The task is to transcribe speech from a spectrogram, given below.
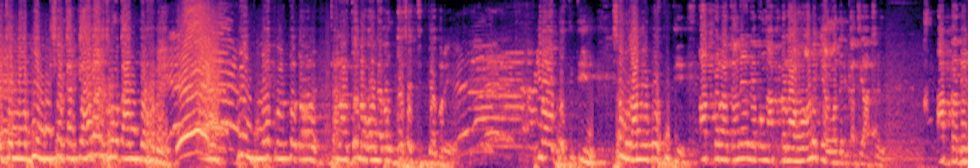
এই জন্য বিএনপি সরকারকে আবার ক্ষমতা আনতে হবে। বিএনপি একমাত্র দল যারা জনগণ এবং দেশের চিন্তা করে। প্রিয় উপস্থিতি, সংগ্রামী উপস্থিতি, আপনারা জানেন এবং আপনারা অনেকে আমাদের কাছে আছেন। আপনাদের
